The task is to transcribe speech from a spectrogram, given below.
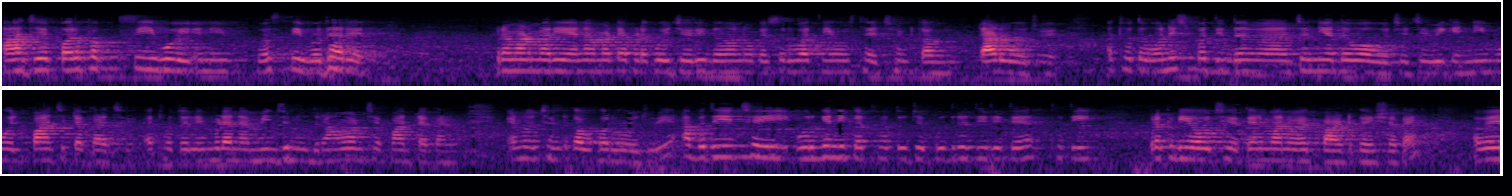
આ જે પરપક્ષી હોય એની વસ્તી વધારે પ્રમાણમાં રહે એના માટે આપણે કોઈ ઝેરી દવાનો કે શરૂઆતની અવસ્થાએ છંટકાવ ટાળવો જોઈએ. અથવા તો વનસ્પતિ જન્ય દવાઓ છે, જેવી કે નીમ ઓઇલ પાંચ ટકા છે, અથવા તો લીમડાના મીંજનું દ્રાવણ છે પાંચ ટકાનું. એનો છંટકાવ કરવો જોઈએ. આ બધી છે એ ઓર્ગેનિક અથવા તો જે કુદરતી રીતે થતી પ્રક્રિયાઓ છે, તેમાંનો એક પાર્ટ કહી શકાય. હવે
